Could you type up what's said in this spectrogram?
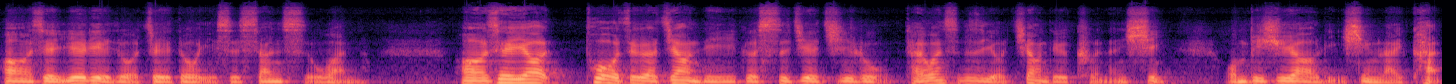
哦，所以约列如果最多也是三十万。哦，所以要破这个这样的一个世界纪录，台湾是不是有这样的一个可能性？我们必须要理性来看。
